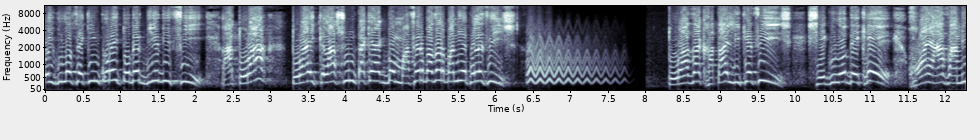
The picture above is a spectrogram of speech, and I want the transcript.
ওইগুলো চেকিং করেই তোদের দিয়ে দিচ্ছি। আর তোরা তোরা এই ক্লাসরুমটাকে একদম মাছের বাজার বানিয়ে ফেলেছিস। তোরা যা খাতায় লিখেছিস, সেগুলো দেখে হয় আজ আমি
